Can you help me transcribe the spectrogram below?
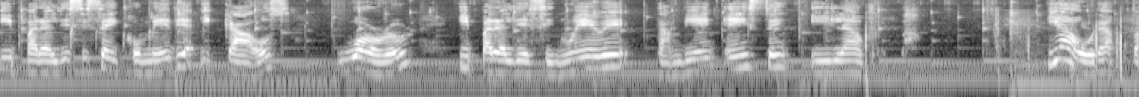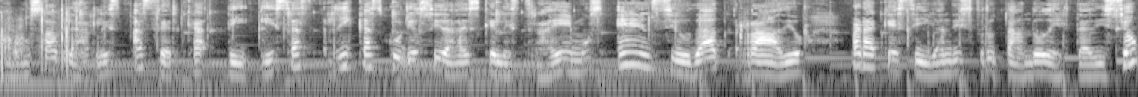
Y para el 16, Comedia y Caos, Warrior. Y para el 19, también Einstein y la. Y ahora vamos a hablarles acerca de esas ricas curiosidades que les traemos en Ciudad Radio para que sigan disfrutando de esta edición.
